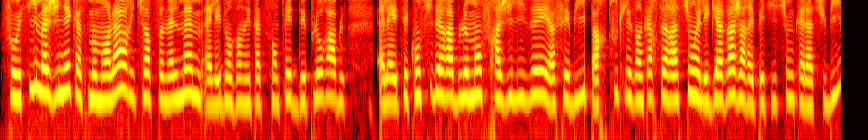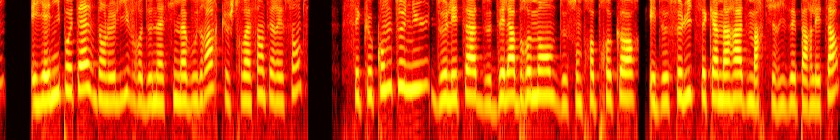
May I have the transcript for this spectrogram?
Faut aussi imaginer qu'à ce moment-là, Richardson elle-même, elle est dans un état de santé déplorable. Elle a été considérablement fragilisée et affaiblie par toutes les incarcérations et les gavages à répétition qu'elle a subis. Et il y a une hypothèse dans le livre de Nassim Aboudrar que je trouve assez intéressante, c'est que compte tenu de l'état de délabrement de son propre corps et de celui de ses camarades martyrisés par l'État,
